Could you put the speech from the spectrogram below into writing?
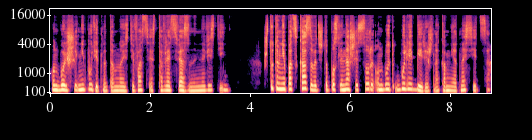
он больше не будет надо мной издеваться и оставлять связанной на весь день. Что-то мне подсказывает, что после нашей ссоры он будет более бережно ко мне относиться.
